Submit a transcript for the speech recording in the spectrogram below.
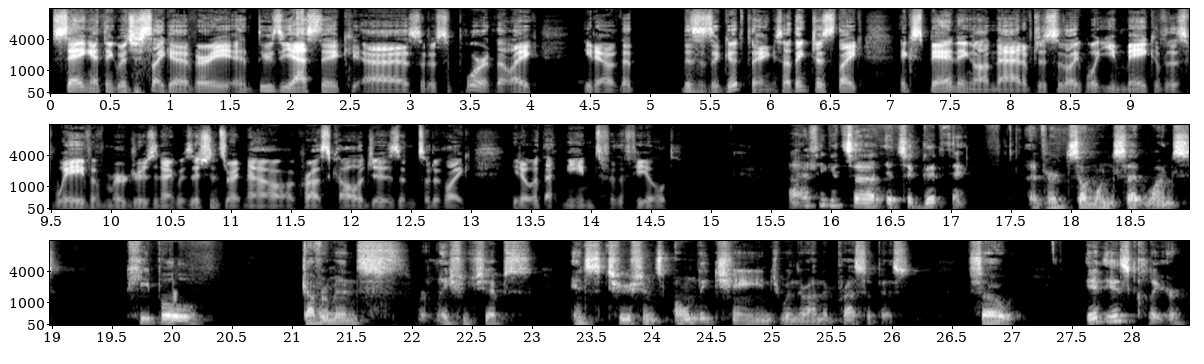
saying, I think, was just like a very enthusiastic uh, sort of support that, like, you know, that this is a good thing. So I think just like expanding on that of just sort of like what you make of this wave of mergers and acquisitions right now across colleges and sort of like, you know, what that means for the field. I think it's a it's a good thing. I've heard someone said once, people, governments, relationships, institutions only change when they're on the precipice. So it is clear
